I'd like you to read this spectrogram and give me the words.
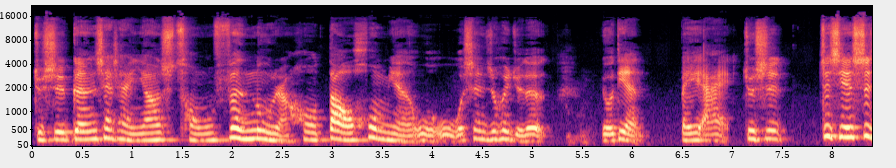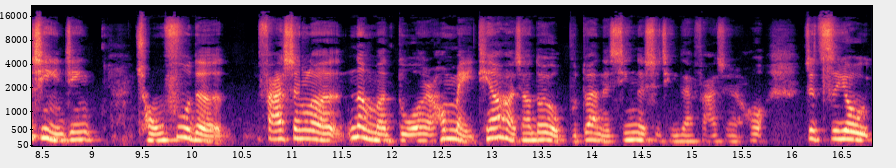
就是跟善善一样，是从愤怒，然后到后面我，我我甚至会觉得有点悲哀，就是。这些事情已经重复的发生了那么多，然后每天好像都有不断的新的事情在发生，然后这次又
